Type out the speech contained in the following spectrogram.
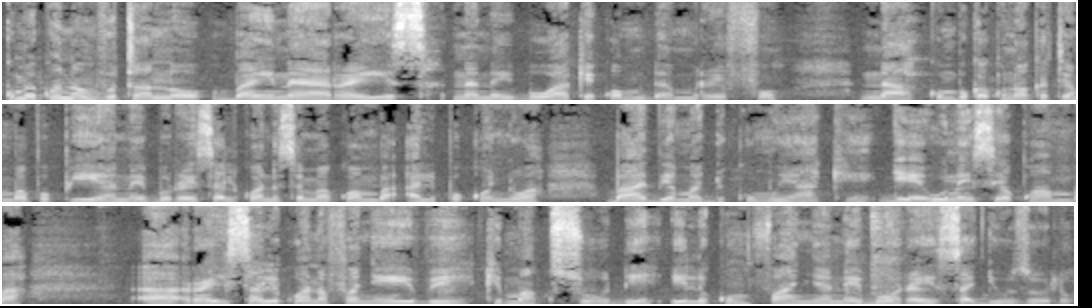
Kumekuwa na mvutano baina ya rais na naibu wake kwa muda mrefu. Na kumbuka kuna wakati ambapo pia naibu rais alikuwa anasema kwamba alipokonywa baadhi ya majukumu yake. Je unahisi ya kwamba uh, rais alikuwa anafanya hivi kimakusudi ili kumfanya naibu wa rais ajiuzulu?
